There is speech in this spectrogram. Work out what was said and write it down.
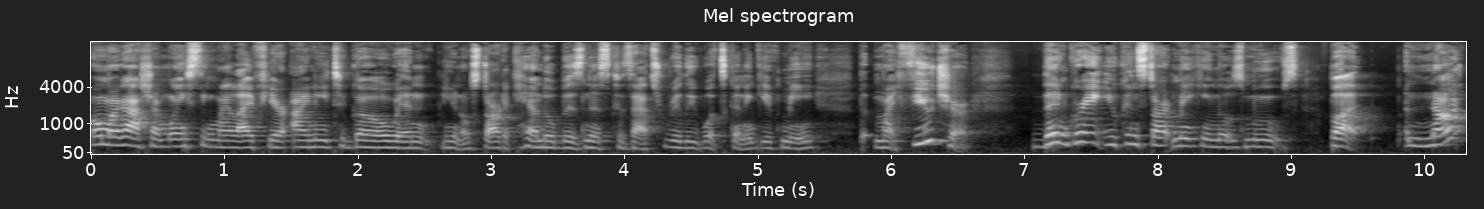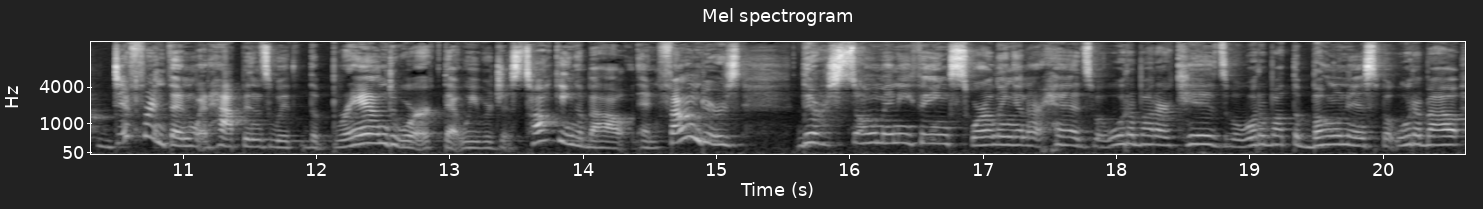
oh my gosh, I'm wasting my life here. I need to go and, you know, start a candle business because that's really what's going to give me my future. Then great, you can start making those moves. But not different than what happens with the brand work that we were just talking about and founders there are so many things swirling in our heads. But what about our kids? But what about the bonus? But what about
